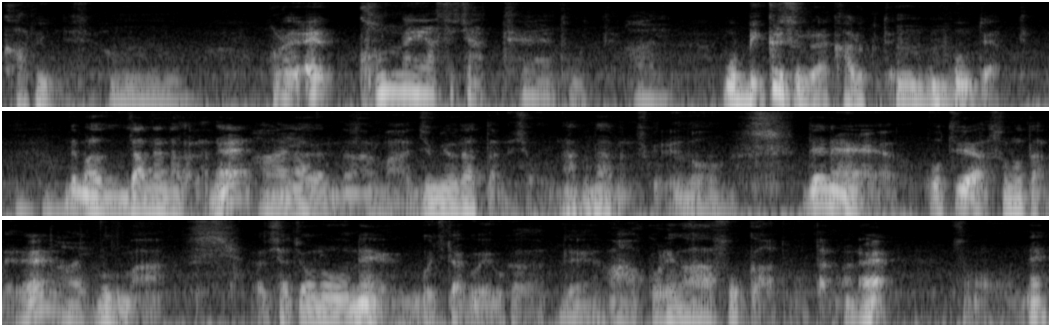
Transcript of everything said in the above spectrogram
軽いんですよ、うん。これえこんな痩せちゃってと思って。はい。もうびっくりするぐらい軽くて、うんうん。ポンとやって、でまあ残念ながらね、はい。まあ、寿命だったんでしょう。亡くなるんですけれど、でねお通夜その他でね、はい。僕まあ社長のねご自宅へ伺って、ああこれがそうかと思ったのがねそのね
